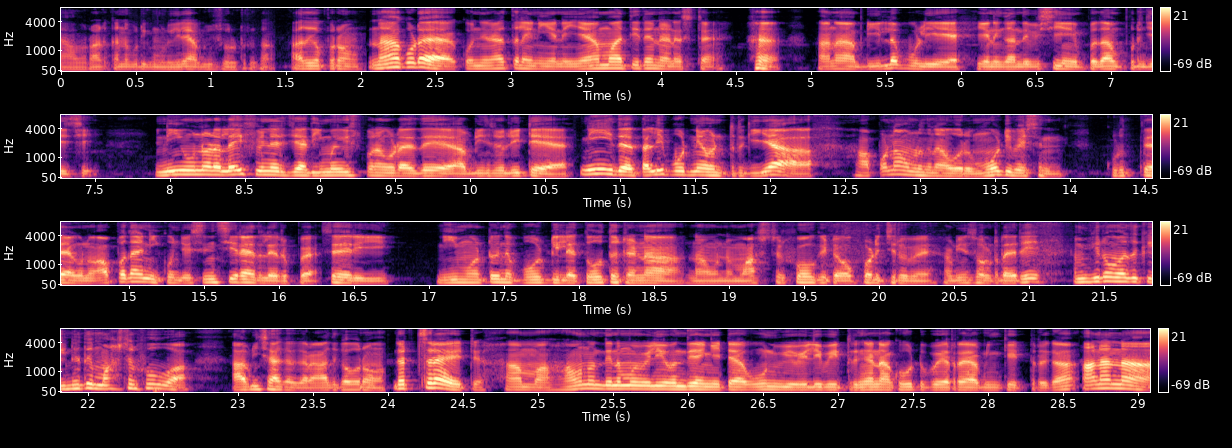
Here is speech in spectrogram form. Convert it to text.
அவரால் கண்டுபிடிக்க முடியல அப்படின்னு சொல்லிருக்கான் அதுக்கப்புறம் நான் கூட கொஞ்ச நேரத்தில் நீ என்னை ஏமாத்திட்டே நினச்சிட்டேன். ஆனால் அப்படி இல்லை போலியே. எனக்கு அந்த விஷயம் இப்போ தான் புரிஞ்சிச்சு. நீ உன்னோட லைஃப் எனர்ஜி அதிகமாக யூஸ் பண்ணக்கூடாது அப்படின்னு சொல்லிட்டு நீ இதை தள்ளி போட்டுனே வந்துட்டு இருக்கியா? அப்போனா அவனுக்கு நான் ஒரு மோட்டிவேஷன் கொடுத்தே ஆகணும். அப்போ தான் நீ கொஞ்சம் சின்சியராக இதில் இருப்ப. சரி நீ மட்டும் இந்த போட்டியில் தோத்துட்டேன்னா நான் உன்னை மாஸ்டர் ஃபோ கிட்ட ஒப்படைச்சிருவேன் அப்படின்னு சொல்கிறாரு நம்ம ஹீரோ அதுக்கு என்னது மாஸ்டர் ஃபோவா அப்படின்னு சாக்காரன் அதுக்கப்புறம் தட்ஸ் ரைட் ஆமாம் அவனும் தினமும் வெளியே வந்து என்கிட்ட ஊன்வி வெளியே போயிட்டுருங்க நான் கூட்டு போயிடுறேன் அப்படின்னு கேட்டிருக்கான். ஆனால் நான்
